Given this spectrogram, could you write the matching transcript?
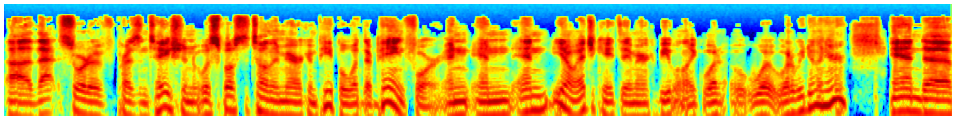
uh, that sort of presentation was supposed to tell the American people what they're paying for and and and you know educate the American people like what what what are we doing here? And uh,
